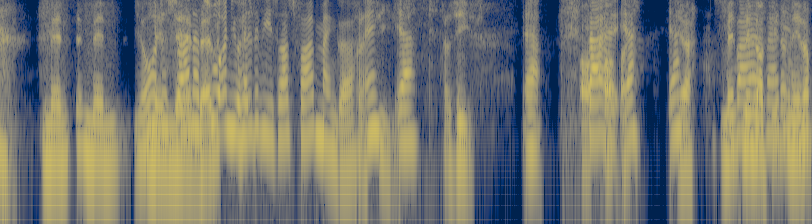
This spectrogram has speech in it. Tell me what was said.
Men, men, jo, men, det sørger øh, naturen hvad, jo heldigvis også for, at man gør, præcis, ikke? Ja. Præcis. Ja. Der, og, og, ja, ja. ja. Men, men når det der netop,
